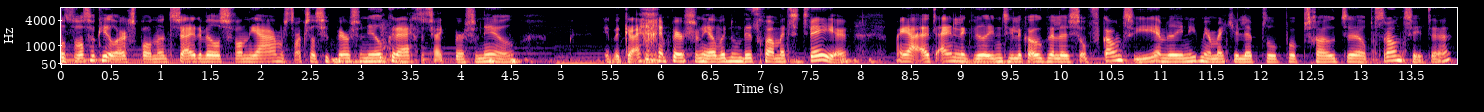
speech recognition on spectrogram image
Dat was ook heel erg spannend. Ze zeiden wel eens van ja, maar straks als je personeel krijgt, dan zei ik personeel. We krijgen geen personeel, we doen dit gewoon met z'n tweeën. Maar ja, uiteindelijk wil je natuurlijk ook wel eens op vakantie en wil je niet meer met je laptop op schoot op het strand zitten.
